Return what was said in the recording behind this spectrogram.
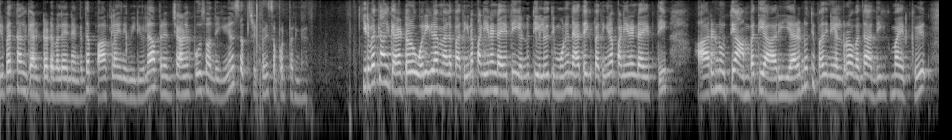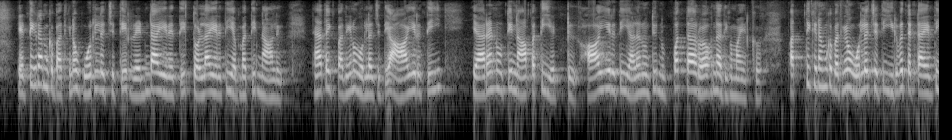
இருபத்தாலு கேரட்டோட விலை என்னங்கிறத பார்க்கலாம் இந்த வீடியோவில் அப்புறம் சேனல் புதுசாக வந்தீங்க சப்ஸ்கிரைப் பண்ணி சப்போர்ட் பண்ணுங்கள் இருபத்தி நாலு கேரட்டோட ஒரு கிராம் மேலே பார்த்தீங்கன்னா பன்னிரெண்டாயிரத்தி எண்ணூற்றி எழுபத்தி மூணு நேரத்துக்கு பார்த்தீங்கன்னா பன்னிரெண்டாயிரத்தி அறுநூற்றி ஐம்பத்தி ஆறு இரநூத்தி பதினேழு ரூபா வந்து அதிகமாக இருக்குது எட்டு கிராமுக்கு பார்த்தீங்கன்னா ஒரு லட்சத்தி ரெண்டாயிரத்தி தொள்ளாயிரத்தி எண்பத்தி நாலு நேரத்துக்கு பார்த்தீங்கன்னா ஒரு லட்சத்தி ஆயிரத்தி இரநூத்தி நாற்பத்தி எட்டு. ஆயிரத்தி எழுநூற்றி முப்பத்தாறு ரூபா வந்து அதிகமாக இருக்குது பத்து கிராமுக்கு பார்த்தீங்கன்னா ஒரு லட்சத்தி இருபத்தெட்டாயிரத்தி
